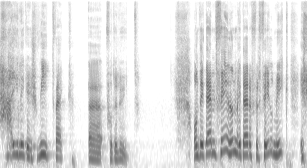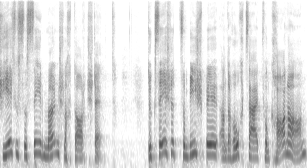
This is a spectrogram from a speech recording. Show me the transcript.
heilig ist, weit weg äh, von den Leuten. Und in dem Film, in dieser Verfilmung, ist Jesus so sehr menschlich dargestellt. Du siehst ihn zum Beispiel an der Hochzeit von Kanaan,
